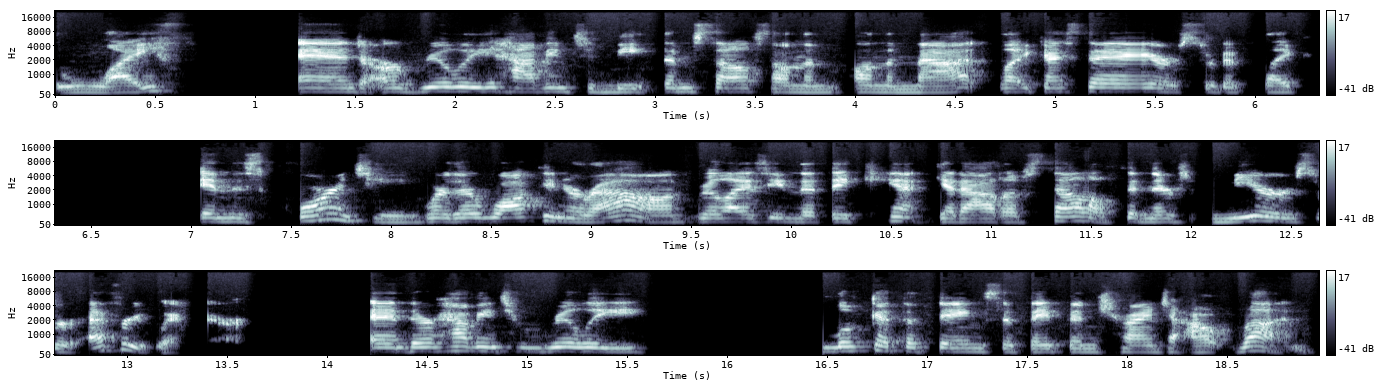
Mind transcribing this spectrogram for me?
life and are really having to meet themselves on the on the mat like i say or sort of like in this quarantine where they're walking around realizing that they can't get out of self and there's mirrors are everywhere. And they're having to really look at the things that they've been trying to outrun.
